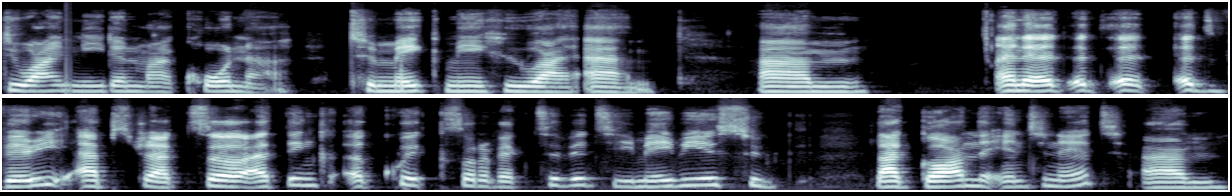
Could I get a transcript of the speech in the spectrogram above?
do i need in my corner to make me who i am? Um and it, it, it it's very abstract. So i think a quick sort of activity maybe is to like go on the internet um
